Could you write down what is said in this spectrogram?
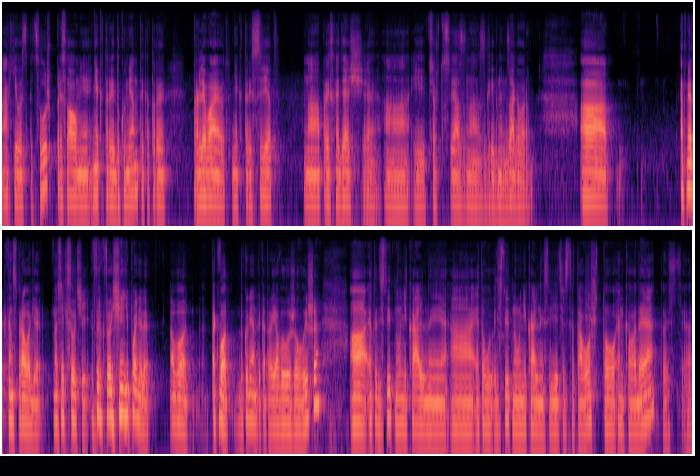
архивы спецслужб, прислал мне некоторые документы, которые проливают некоторый свет на происходящее а, и все, что связано с грибным заговором. А, отметка конспирологии. На всякий случай, вдруг вы еще не поняли. Вот. Так вот, документы, которые я выложил выше, а, это действительно уникальные, а, это действительно уникальные свидетельства того, что НКВД, то есть э,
